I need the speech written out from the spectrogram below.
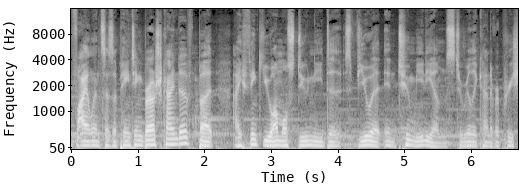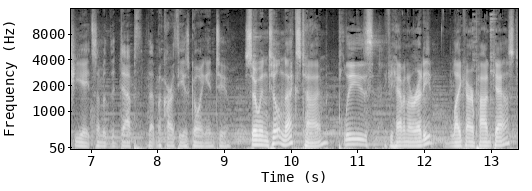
violence as a painting brush, kind of, but I think you almost do need to view it in two mediums to really kind of appreciate some of the depth that McCarthy is going into. So until next time, please, if you haven't already, like our podcast,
